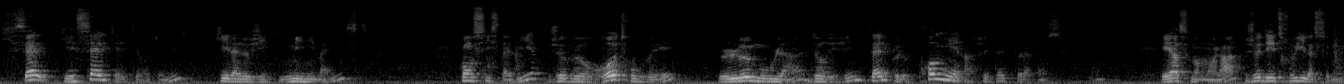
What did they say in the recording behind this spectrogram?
qui est celle qui a été retenue, qui est la logique minimaliste, consiste à dire je veux retrouver le moulin d'origine tel que le premier architecte l'a conçu. Et à ce moment-là, je détruis la semoirie,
